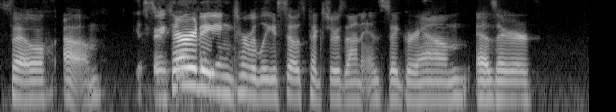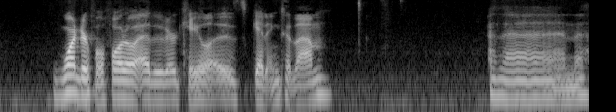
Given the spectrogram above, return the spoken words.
So um It's very cool. to release those pictures on Instagram as our wonderful photo editor Kayla is getting to them. And then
